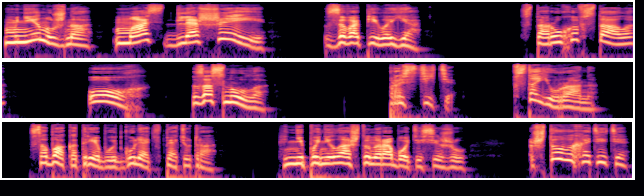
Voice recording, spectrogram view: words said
«Мне нужна мазь для шеи!» — завопила я. Старуха встала. «Ох, заснула!» «Простите, встаю рано. Собака требует гулять в пять утра. Не поняла, что на работе сижу. Что вы хотите?»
